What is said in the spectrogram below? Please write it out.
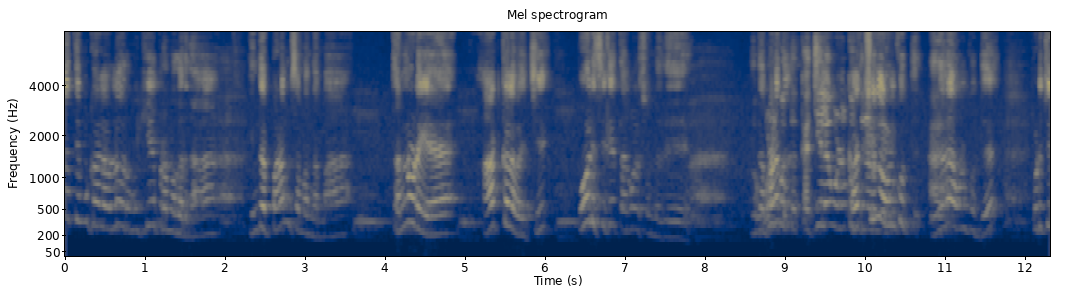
அதிமுகவில் உள்ள ஒரு முக்கிய பிரமுகர் தான். இந்த பணம் சம்பந்தமா தன்னுடைய ஆட்களை வச்சு போலீஸுக்கே தகவல் சொன்னது. இந்த உள்குத்து, கட்சியில கட்சியில். உள்குத்து. இதுதான் உள்குத்து. பிடிச்சி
